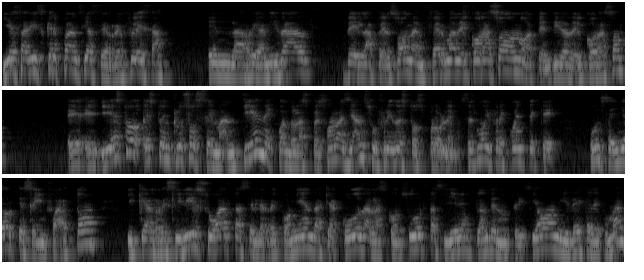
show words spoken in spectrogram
y esa discrepancia se refleja en la realidad de la persona enferma del corazón o atendida del corazón. Eh, y esto, esto incluso se mantiene cuando las personas ya han sufrido estos problemas. Es muy frecuente que un señor que se infartó y que al recibir su alta se le recomienda que acuda a las consultas y lleve un plan de nutrición y deje de fumar,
